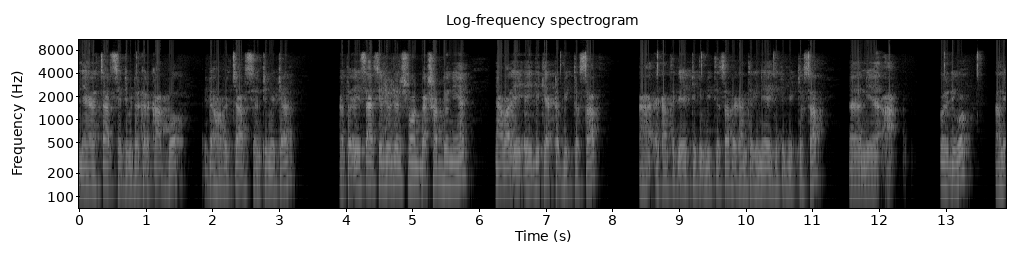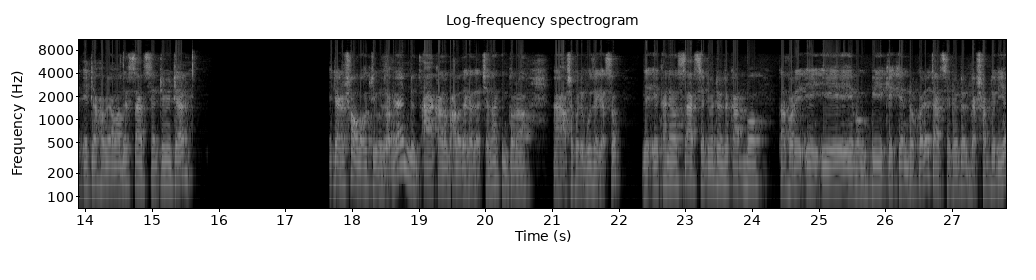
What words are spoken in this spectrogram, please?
এখানে চার সেন্টিমিটার করে কাটবো। এটা হবে চার সেন্টিমিটার তো এই চার সেন্টিমিটার সমান ব্যাসার্ধ নিয়ে আবার এই এইদিকে একটা বৃত্তচাপ আহ, এখান থেকে এইদিকে বৃত্তচাপ এখান থেকে নিয়ে এইদিকে বৃত্তচাপ নিয়ে করে দিব। তাহলে এটা হবে আমাদের চার সেন্টিমিটার এটা একটা সমবাহু ত্রিভুজ হবে আঁকা ভালো দেখা যাচ্ছে না, কিন্তু ওরা আশা করি বুঝে গেছো। যে এখানেও চার সেন্টিমিটার কাটবো, তারপরে এই এ এবং বি কে কেন্দ্র করে চার সেন্টিমিটার ব্যাসার্ধ নিয়ে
